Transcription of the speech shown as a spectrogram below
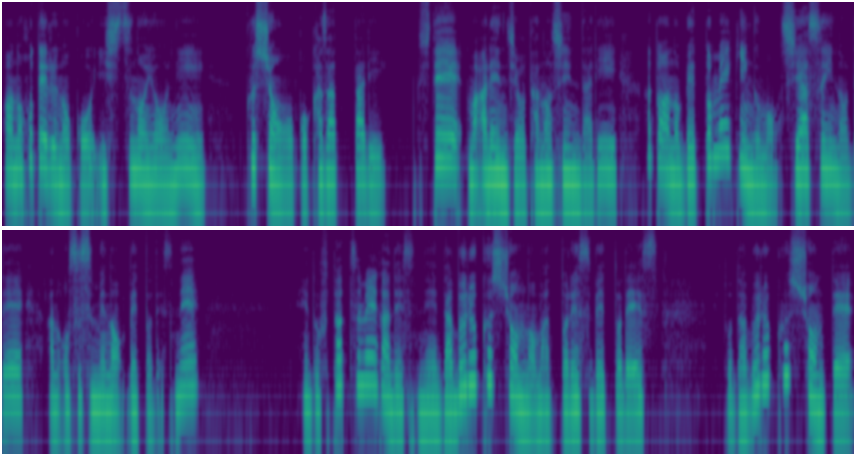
あのホテルのこう一室のようにクッションをこう飾ったりして、まあ、アレンジを楽しんだりあとあのベッドメイキングもしやすいのであのおすすめのベッドですね。えっと、2つ目がですねダブルクッションのマットレスベッドです。えっと、ダブルクッションって、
